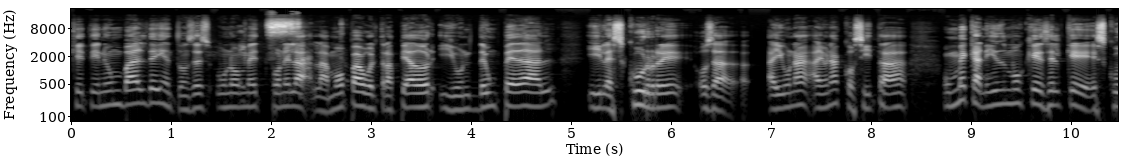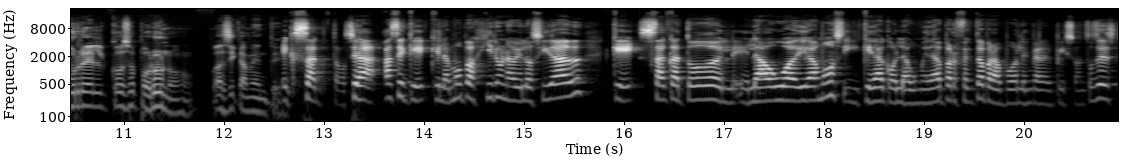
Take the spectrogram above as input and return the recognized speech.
Que tiene un balde y entonces uno met- pone la, la mopa o el trapeador y un, de un pedal y la escurre. O sea, hay una, hay una cosita, un mecanismo que es el que escurre el coso por uno, básicamente. Exacto. O sea, hace que, que la mopa gire a una velocidad que saca todo el, el agua, digamos, y queda con la humedad perfecta para poder limpiar el piso. Entonces,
